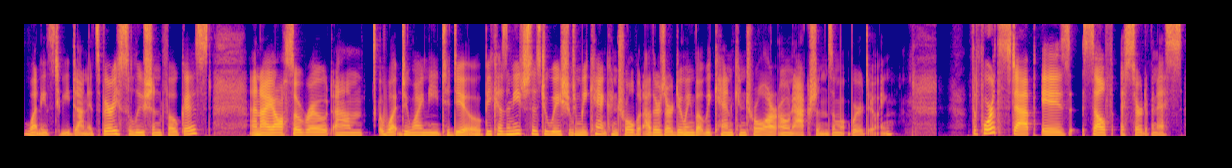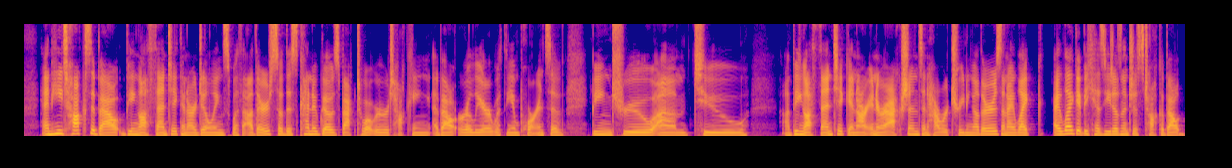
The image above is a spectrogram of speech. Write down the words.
what needs to be done. It's very solution focused. And I also wrote, um, what do I need to do? Because in each situation, we can't control what others are doing, but we can control our own actions and what we're doing. The fourth step is self assertiveness. And he talks about being authentic in our dealings with others. So, this kind of goes back to what we were talking about earlier with the importance of being true um, to. Uh, being authentic in our interactions and how we're treating others and i like i like it because he doesn't just talk about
